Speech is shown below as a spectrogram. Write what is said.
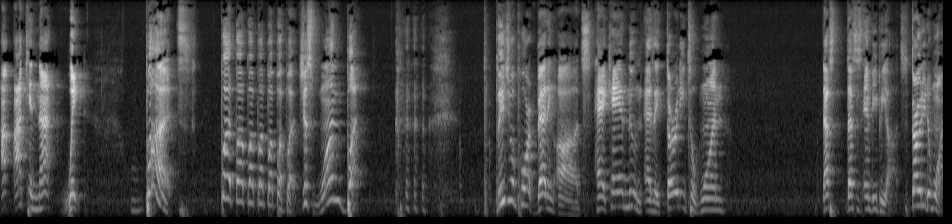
I, I cannot wait. But but but but but but but but just one but. Bleacher Report betting odds had Cam Newton as a 30 to 1. That's that's his MVP odds. 30 to 1.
